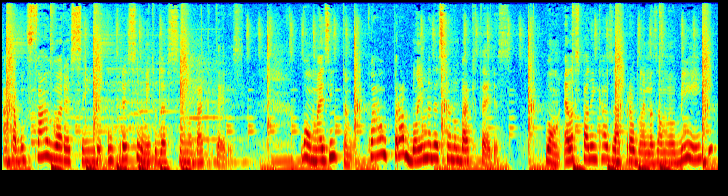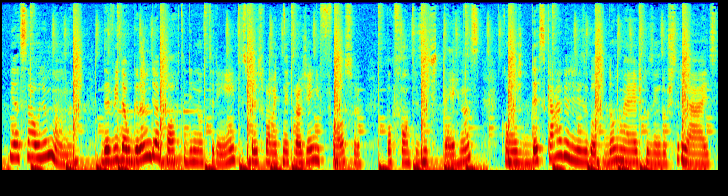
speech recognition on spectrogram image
acabam favorecendo o crescimento das cianobactérias. Bom, mas então, qual o problema das cianobactérias? Bom, elas podem causar problemas ao meio ambiente e à saúde humana, devido ao grande aporte de nutrientes, principalmente nitrogênio e fósforo, por fontes externas, como descargas de esgotos domésticos, industriais,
